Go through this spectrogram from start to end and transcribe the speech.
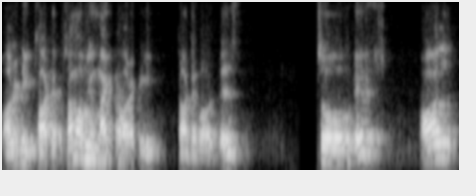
already thought, some of you might have already thought about this. So if all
